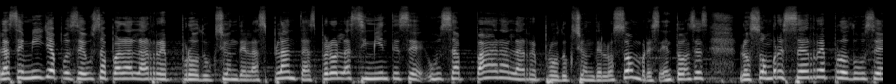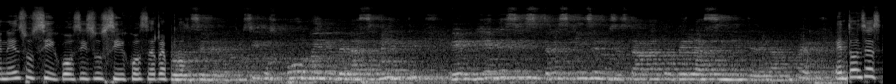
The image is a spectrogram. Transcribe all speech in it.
La semilla pues se usa para la reproducción de las plantas, pero la simiente se usa para la reproducción de los hombres. Entonces, los hombres se reproducen en sus hijos y sus hijos se reproducen en otros hijos por medio de la simiente. En Génesis 3.15 nos está hablando de la simiente de la mujer. Entonces,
